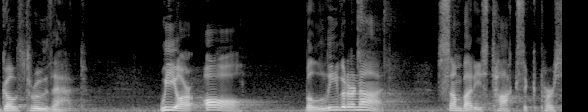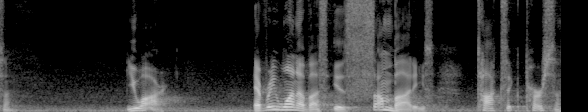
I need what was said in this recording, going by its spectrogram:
go through that. We are all, believe it or not, somebody's toxic person. You are. Every one of us is somebody's toxic person.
